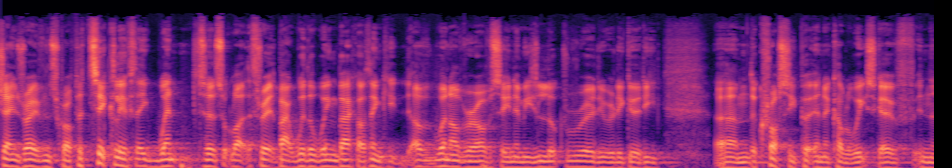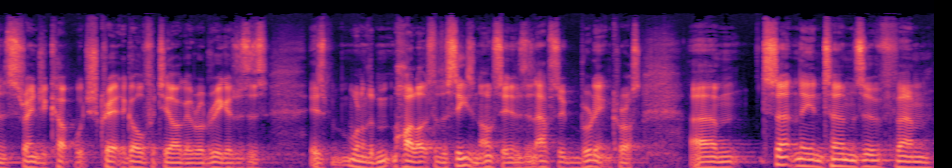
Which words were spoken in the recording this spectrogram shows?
James Ravenscroft, particularly if they went to sort of like the three at the back with a wing back. I think he, uh, whenever I've seen him, he's looked really, really good. He, um, the cross he put in a couple of weeks ago in the Stranger Cup, which created a goal for Thiago Rodriguez, is is one of the highlights of the season I've seen. It was an absolutely brilliant cross. Um, certainly in terms of um,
